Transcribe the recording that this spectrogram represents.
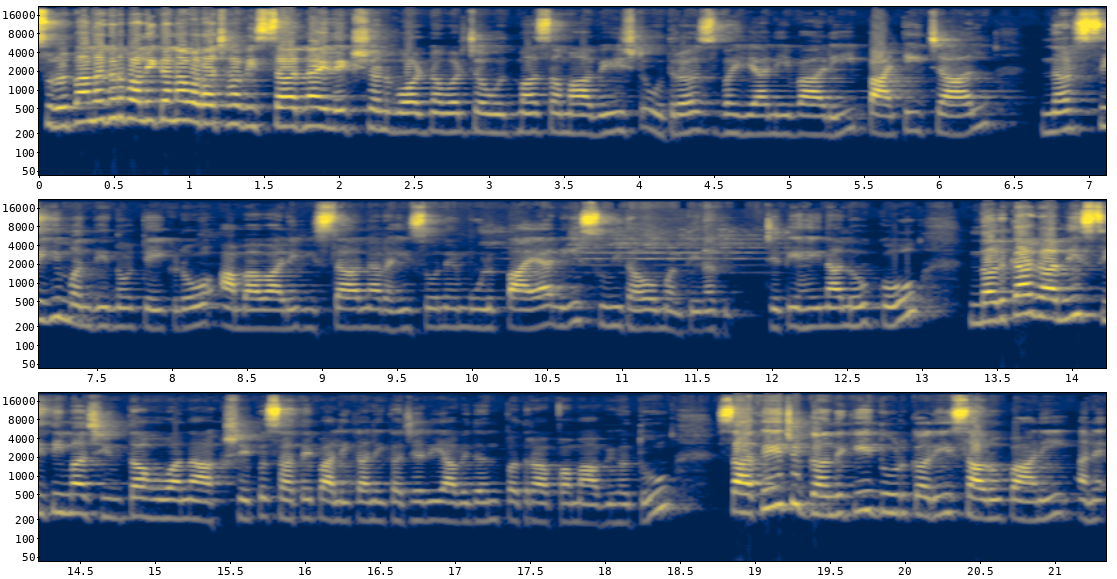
સુરત મહાનગરપાલિકાના વરાછા વિસ્તારના ઇલેક્શન વોર્ડ નંબર ચૌદમાં સમાવિષ્ટ ઉધરસ ભૈયાની વાડી, પાટીચાલ, નરસિંહ મંદિરનો ટેકરો આંબાવાડી વિસ્તારના રહીશોને મૂળ પાયાની સુવિધાઓ મળતી નથી. જેથી અહીંના લોકો નરકાગારની સ્થિતિમાં જીવતા હોવાના આક્ષેપ સાથે પાલિકાની કચેરી આવેદનપત્ર આપવામાં આવ્યું હતું. સાથે જ ગંદકી દૂર કરી સારું પાણી અને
